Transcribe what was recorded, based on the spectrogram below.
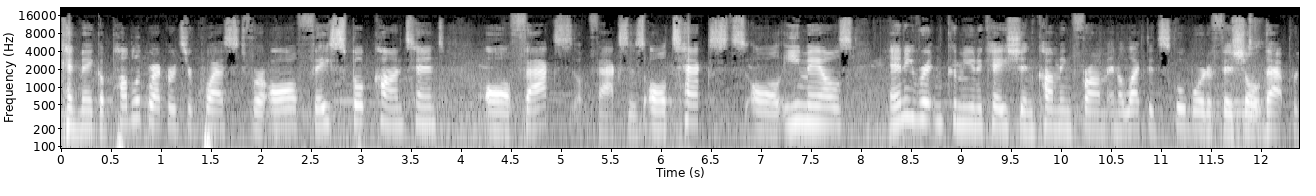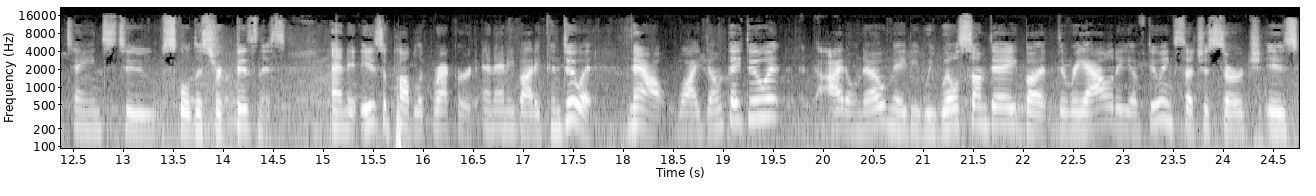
can make a public records request for all Facebook content, all fax, faxes, all texts, all emails, any written communication coming from an elected school board official that pertains to school district business and it is a public record and anybody can do it. Now, why don't they do it? I don't know. Maybe we will someday, but the reality of doing such a search is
